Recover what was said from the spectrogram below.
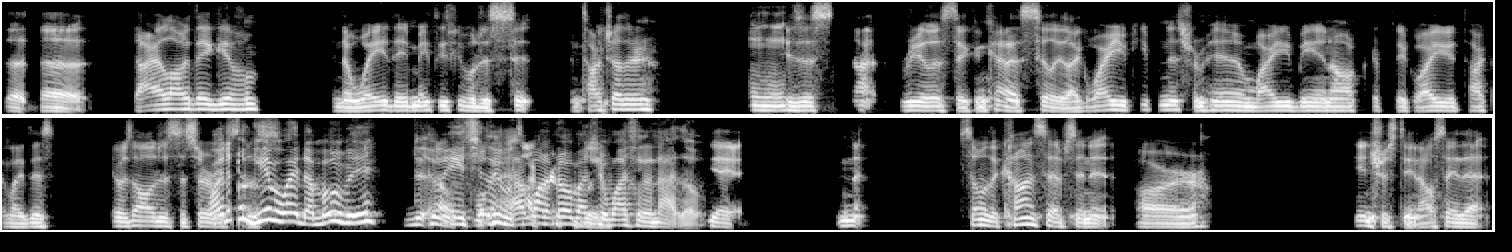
the the dialogue they give them and the way they make these people just sit and talk to each other mm-hmm. is just not realistic and kind of silly. Like, why are you keeping this from him? Why are you being all cryptic? Why are you talking like this? It was all just a service. Why don't give away the movie? No, I, mean, well, I want to know about you watching it or not, though. Yeah. yeah. Some of the concepts in it are interesting. I'll say that.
